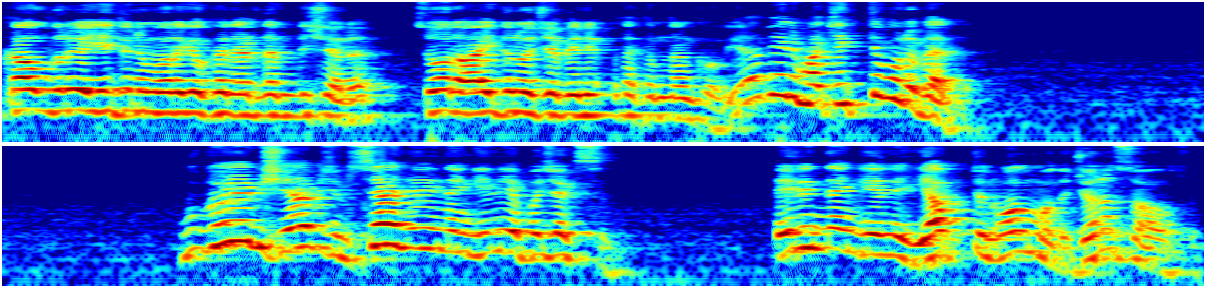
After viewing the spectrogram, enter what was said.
kaldırıyor 7 numara Gökhan Erdem dışarı. Sonra Aydın Hoca beni takımdan kovuyor. Ya benim hak ettim onu ben. Bu böyle bir şey abicim. Sen elinden geleni yapacaksın. Elinden geleni yaptın olmadı canın sağ olsun.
